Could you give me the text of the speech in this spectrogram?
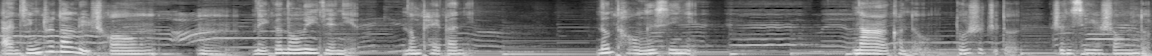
感情这段旅程，嗯，哪个能理解你？能陪伴你，能疼惜你，那可能都是值得珍惜一生的。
